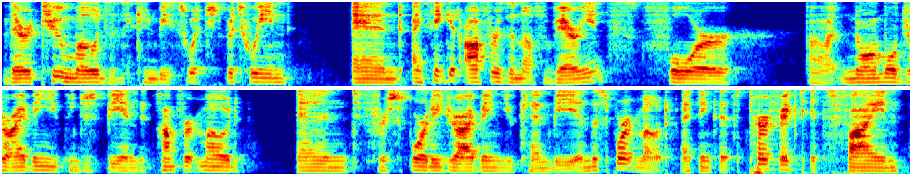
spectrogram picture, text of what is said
There are two modes that can be switched between and I think it offers enough variance for uh, normal driving. You can just be in the comfort mode, and for sporty driving, you can be in the sport mode. I think that's perfect. It's fine,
